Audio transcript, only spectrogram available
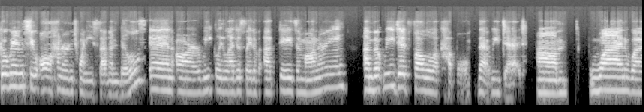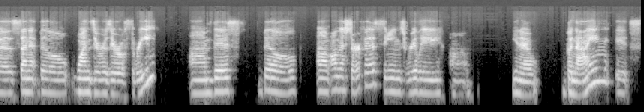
go into all 127 bills in our weekly legislative updates and monitoring, um, but we did follow a couple that we did. Um, one was Senate Bill 1003. Um, this bill um, on the surface seems really um, you know, benign. It's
